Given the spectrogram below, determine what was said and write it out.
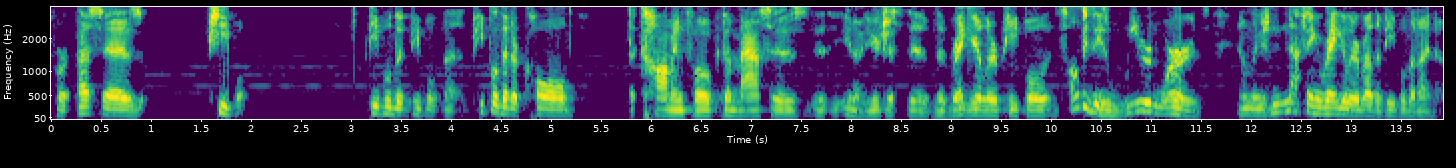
for us as people, people that people, uh, people that are called the common folk, the masses, uh, you know, you're just the, the regular people. It's always these weird words. And there's nothing regular about the people that I know.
